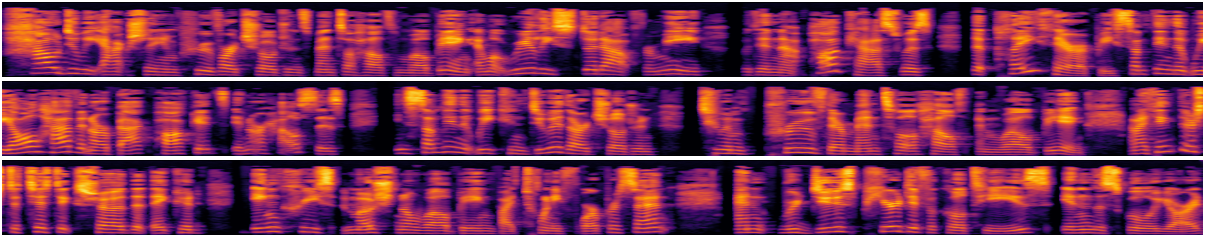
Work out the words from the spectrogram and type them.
how do we actually improve our children's mental health and well-being? And what really stood out for me within that podcast was that play therapy something that we all have in our back pockets in our houses is something that we can do with our children to improve their mental health and well-being. And I think their statistics showed that they could increase emotional well-being by 24% and reduce peer difficulties in the schoolyard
